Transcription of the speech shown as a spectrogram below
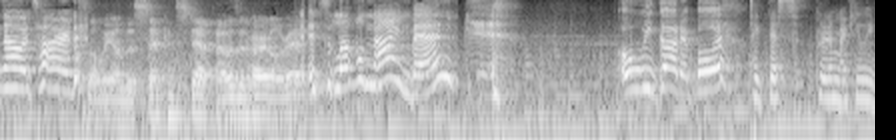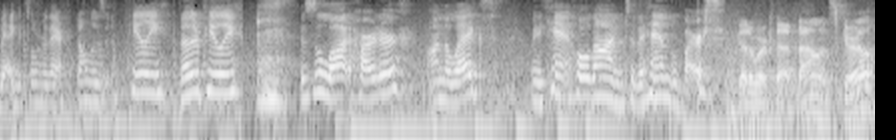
No, it's hard. It's only on the second step. How is it hard already? It's level nine, Ben. Oh, we got it, boy. Take this, put it in my peely bag. It's over there. Don't lose it. Peely, another peely. This is a lot harder on the legs when you can't hold on to the handlebars. You gotta work that balance, girl.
